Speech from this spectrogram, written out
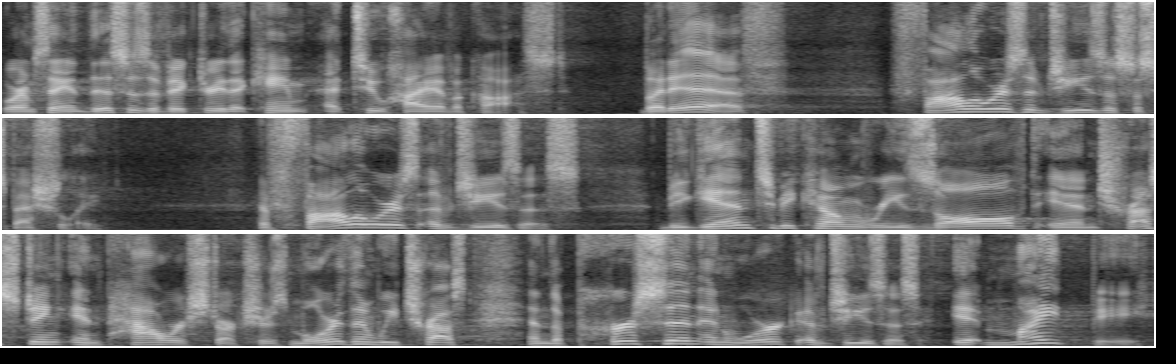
where I'm saying this is a victory that came at too high of a cost. But if followers of Jesus, especially, if followers of Jesus begin to become resolved in trusting in power structures more than we trust in the person and work of Jesus, it might be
